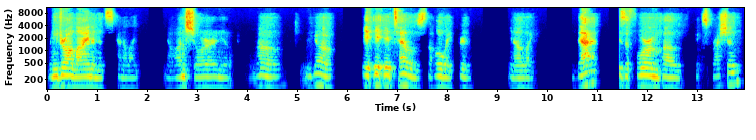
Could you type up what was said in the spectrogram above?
When you draw a line and it's kind of like, you know, unsure and you're like, here we go. It, it, it tells the whole way through, you know, like that is a form of expression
